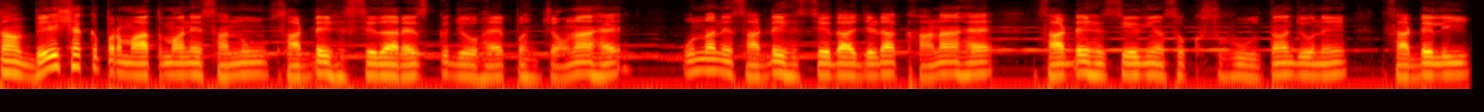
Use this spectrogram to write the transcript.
ਤਾਂ ਬੇਸ਼ੱਕ ਪ੍ਰਮਾਤਮਾ ਨੇ ਸਾਨੂੰ ਸਾਡੇ ਹਿੱਸੇ ਦਾ ਰਿਜ਼ਕ ਜੋ ਹੈ ਪਹੁੰਚਾਉਣਾ ਹੈ। ਉਹਨਾਂ ਨੇ ਸਾਡੇ ਹਿੱਸੇ ਦਾ ਜਿਹੜਾ ਖਾਣਾ ਹੈ, ਸਾਡੇ ਹਿੱਸੇ ਦੀਆਂ ਸੁੱਖ ਸਹੂਲਤਾਂ ਜੋ ਨੇ, ਸਾਡੇ ਲਈ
